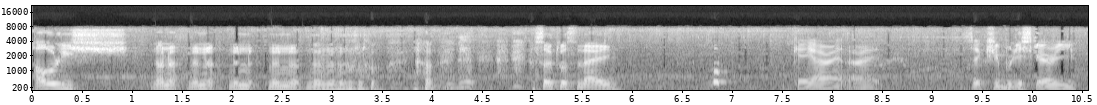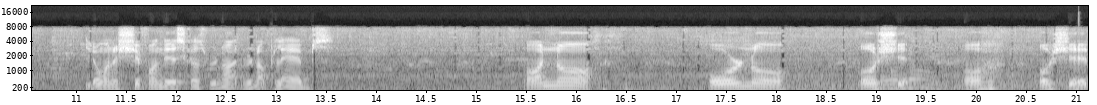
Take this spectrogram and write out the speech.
Holy sh. No, no, no, no, no, no, no, no, no, no. I'm so close to dying. Okay, alright, alright. It's actually pretty scary. You don't want to shift on this because we're not we're not plebs. Oh no. Or no. Oh, oh shit. no. Oh oh shit.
